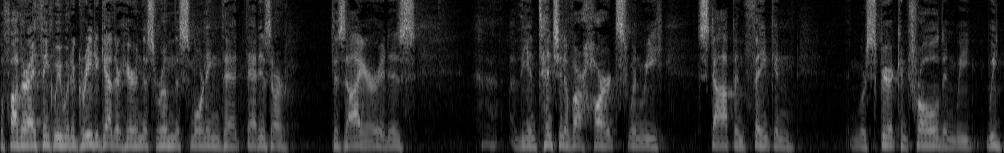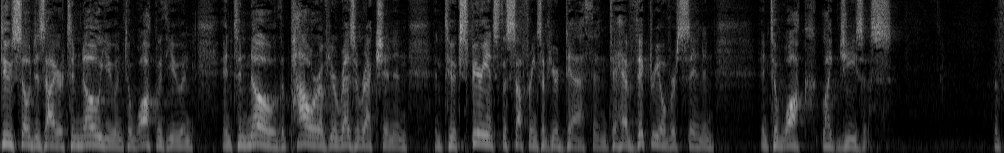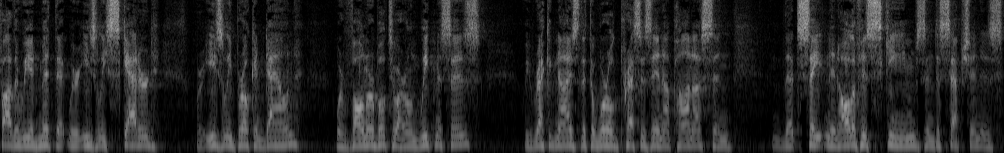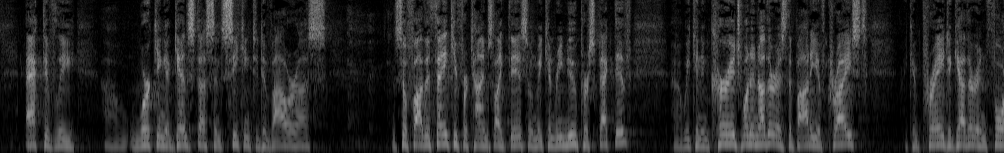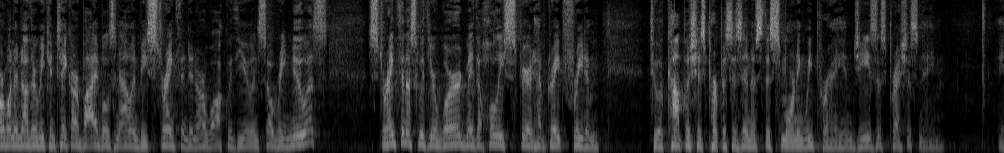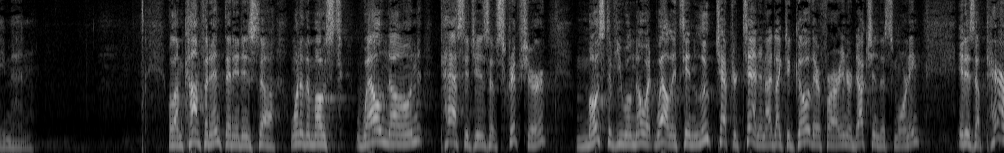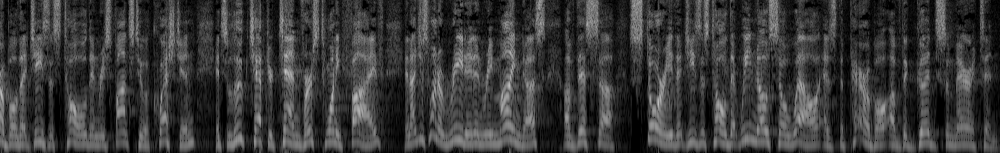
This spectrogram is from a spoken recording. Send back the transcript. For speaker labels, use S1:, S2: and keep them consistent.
S1: Well, Father, I think we would agree together here in this room this morning that that is our desire. It is uh, the intention of our hearts when we stop and think and, and we're spirit controlled and we, we do so desire to know you and to walk with you and, and to know the power of your resurrection and, and to experience the sufferings of your death and to have victory over sin and, and to walk like Jesus. Father, we admit that we're easily scattered, we're easily broken down, we're vulnerable to our own weaknesses. We recognize that the world presses in upon us and that Satan, in all of his schemes and deception, is actively uh, working against us and seeking to devour us. And so, Father, thank you for times like this when we can renew perspective. Uh, we can encourage one another as the body of Christ. We can pray together and for one another. We can take our Bibles now and be strengthened in our walk with you. And so renew us, strengthen us with your word. May the Holy Spirit have great freedom to accomplish his purposes in us this morning. We pray in Jesus' precious name. Amen. Well, I'm confident that it is uh, one of the most well known passages of Scripture most of you will know it well. It's in Luke chapter 10, and I'd like to go there for our introduction this morning. It is a parable that Jesus told in response to a question. It's Luke chapter 10, verse 25. And I just want to read it and remind us of this uh, story that Jesus told that we know so well as the parable of the Good Samaritan.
